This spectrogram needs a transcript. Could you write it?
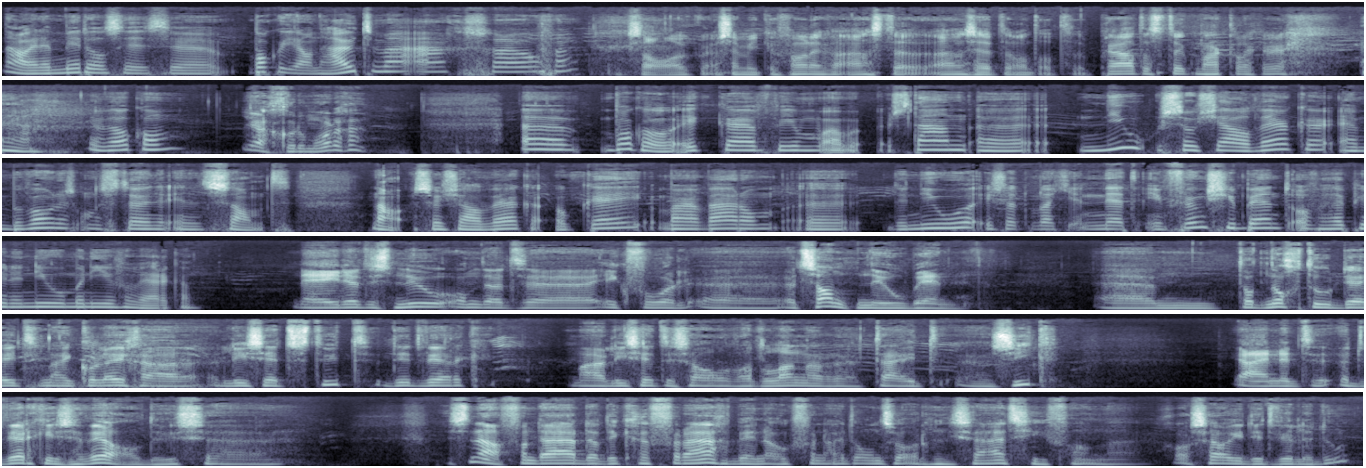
Nou, en inmiddels is uh, Bokke-Jan Huytema aangeschoven. Ik zal ook zijn microfoon even aanzetten, want dat praat een stuk makkelijker. Ja, welkom. Ja, goedemorgen. Uh, Bokko, ik heb hier staan uh, nieuw sociaal werker en bewonersondersteuner in het zand. Nou, sociaal werken, oké, maar waarom de nieuwe? Is dat omdat je net in functie bent of heb je een nieuwe manier van werken? Nee, dat is nieuw omdat ik voor het zand nieuw ben. Um, tot nog toe deed mijn collega Lisette Stuut dit werk maar Lisette is al wat langere tijd uh, ziek. Ja, en het, het werk is er wel. Dus, uh, dus nou, vandaar dat ik gevraagd ben, ook vanuit onze organisatie, van uh, goh, zou je dit willen doen?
